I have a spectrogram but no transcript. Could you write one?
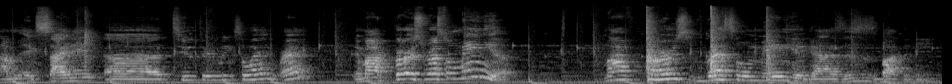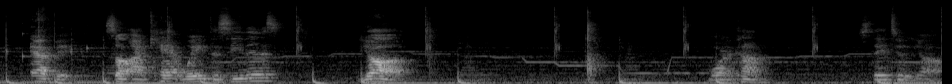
I'm excited. Uh, two, three weeks away, right? In my first WrestleMania. My first WrestleMania, guys. This is about to be epic. So I can't wait to see this. Y'all, more to come. Stay tuned, y'all.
